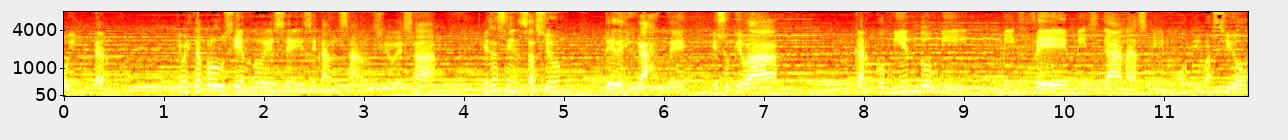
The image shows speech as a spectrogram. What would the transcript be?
o interno que me está produciendo ese, ese cansancio, esa, esa sensación de desgaste, eso que va carcomiendo mi, mi fe, mis ganas, mi motivación,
